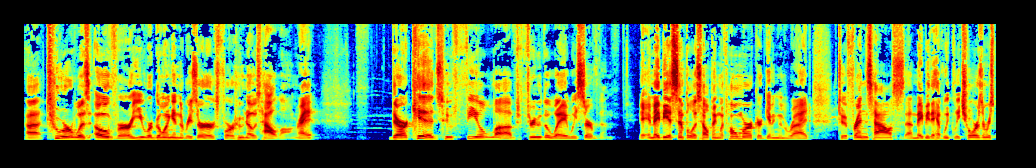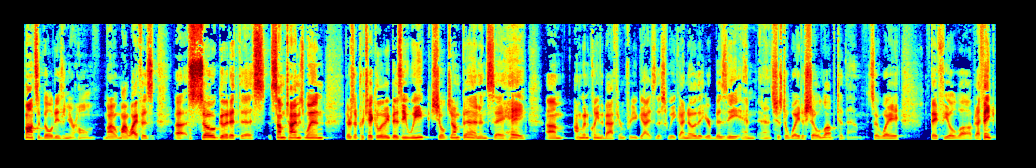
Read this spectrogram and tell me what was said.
uh, tour was over, you were going in the reserves for who knows how long, right? There are kids who feel loved through the way we serve them. It may be as simple as helping with homework or giving them a ride to a friend's house. Uh, maybe they have weekly chores and responsibilities in your home. My, my wife is uh, so good at this. Sometimes when there's a particularly busy week, she'll jump in and say, Hey, um, I'm going to clean the bathroom for you guys this week. I know that you're busy, and, and it's just a way to show love to them. It's a way they feel loved. I think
